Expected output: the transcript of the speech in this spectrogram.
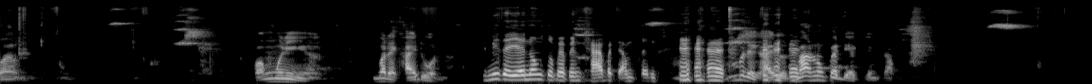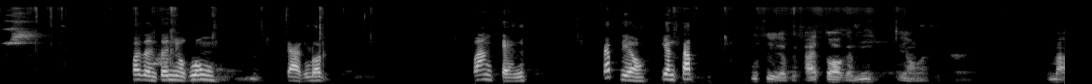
ว่าของมื้อนี้อะบ่ได้ขายโดน มีแต่ยายนงตัวไปเป็นขาประจำเพิ่นบ่ได้ขายโดนบ้านลงไปเดียวเกียงตับพอตอนจะยกลงจากรถว่างแผง แป๊บเดียวยังตับผู้ซื้อก็ไปขายต่อก็มีพี่น้องอะมา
